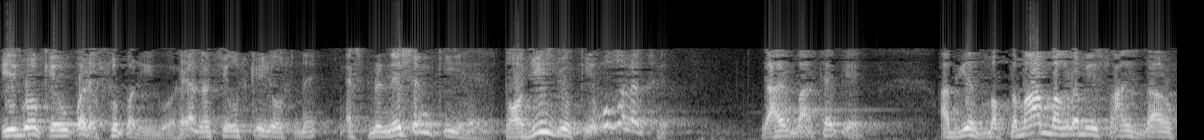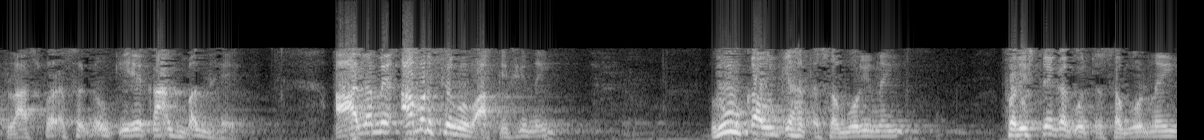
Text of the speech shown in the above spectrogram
ایگو کے اوپر ایک سپر ایگو ہے، اگرچہ اس کی جو اس نے ایکسپلینیشن کی ہے توجہ جو کی وہ غلط ہے. ظاہر بات ہے کہ اب یہ تمام مغربی سائنسدان اور فلاسفر اصل میں ان کی ایک آنکھ بند ہے۔ عالم امر سے وہ واقف ہی نہیں۔ روح کا ان کے یہاں تصور ہی نہیں۔ فرشتے کا کوئی تصور نہیں۔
